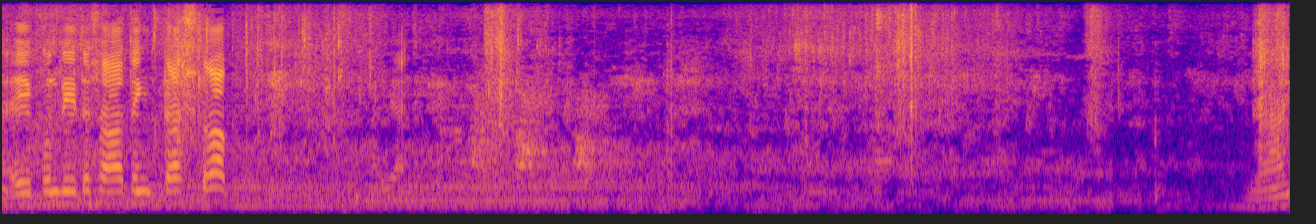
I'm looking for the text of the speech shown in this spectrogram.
Naipon dito sa ating trash trap. Yan. Yan.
